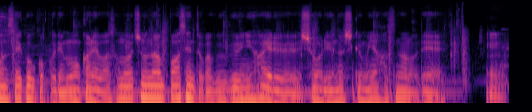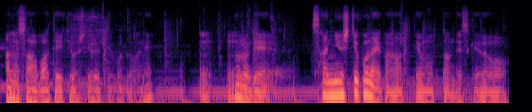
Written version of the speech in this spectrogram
音声広告で儲かれば、そのうちの何パーセントが Google に入る省流の仕組みなはずなので、うん。あのサーバー提供してるってことはね。うんうんなので、参入してこないかなって思ったんですけど、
